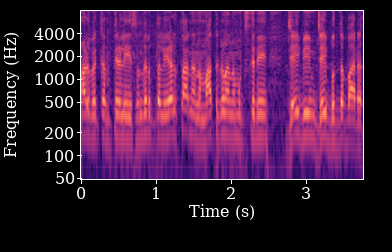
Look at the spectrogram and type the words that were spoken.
ಮಾಡಬೇಕಂತೇಳಿ ಈ ಸಂದರ್ಭದಲ್ಲಿ ಹೇಳ್ತಾ ನನ್ನ ಮಾತುಗಳನ್ನು ಮುಗಿಸ್ತೀನಿ. ಜೈ ಭೀಮ್, ಜೈ ಬುದ್ಧ ಭಾರತ್.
